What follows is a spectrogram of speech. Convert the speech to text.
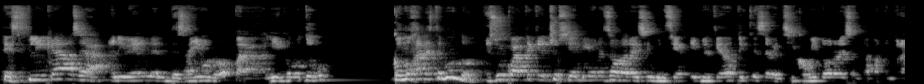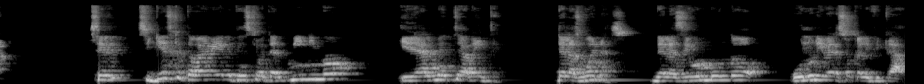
Te explica, o sea, a nivel del desayuno, para alguien como tú, cómo jalar este mundo. Es un cuate que ha hecho 100 millones de dólares invirtiendo tickets de 25 mil dólares en etapa temprana. Si, si quieres que te vaya bien, le tienes que meter mínimo, idealmente a 20 de las buenas, de las de un mundo, un universo calificado.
